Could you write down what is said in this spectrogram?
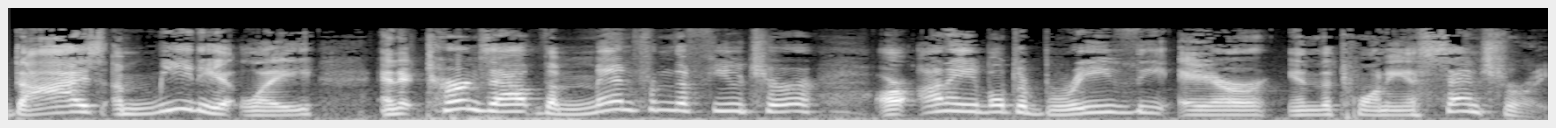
dies immediately, and it turns out the men from the future are unable to breathe the air in the 20th century.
